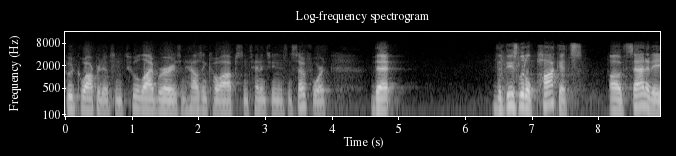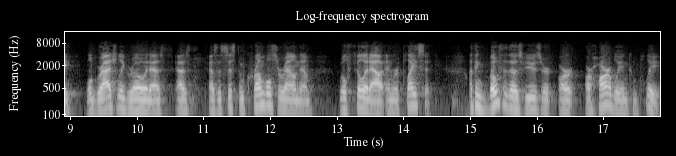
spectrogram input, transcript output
food cooperatives and tool libraries and housing co-ops and tenants unions and so forth, that, that these little pockets of sanity will gradually grow and as, as, as the system crumbles around them, we'll fill it out and replace it. I think both of those views are, are, are horribly incomplete.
